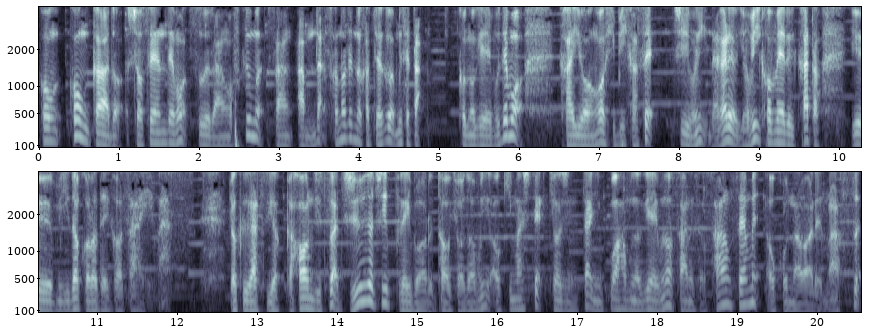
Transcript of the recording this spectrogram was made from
コン、コンカード初戦でもツーランを含む3安打、そのでの活躍を見せた。このゲームでも快音を響かせ、チームに流れを呼び込めるかという見どころでございます。6月4日本日は14時プレイボール東京ドームにおきまして、巨人対日本ハムのゲームの3連戦3戦目行われます。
